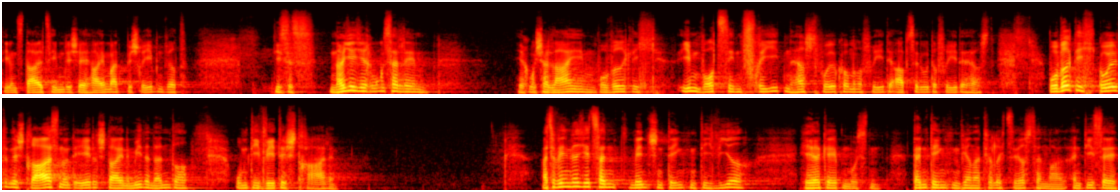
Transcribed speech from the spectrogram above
die uns da als himmlische Heimat beschrieben wird. Dieses neue Jerusalem, Jerusalem, wo wirklich im Wortsinn Frieden herrscht, vollkommener Friede, absoluter Friede herrscht, wo wirklich goldene Straßen und Edelsteine miteinander um die Wette strahlen. Also wenn wir jetzt an Menschen denken, die wir hergeben mussten, dann denken wir natürlich zuerst einmal an diese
